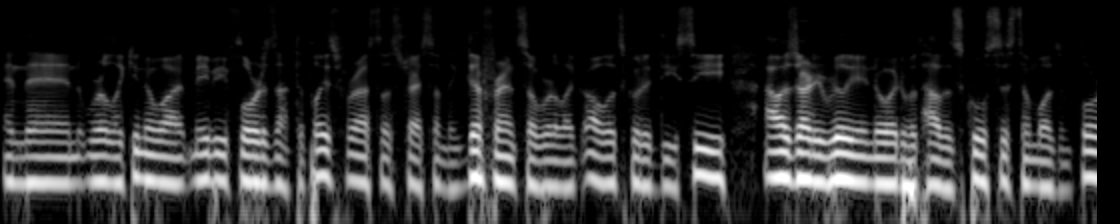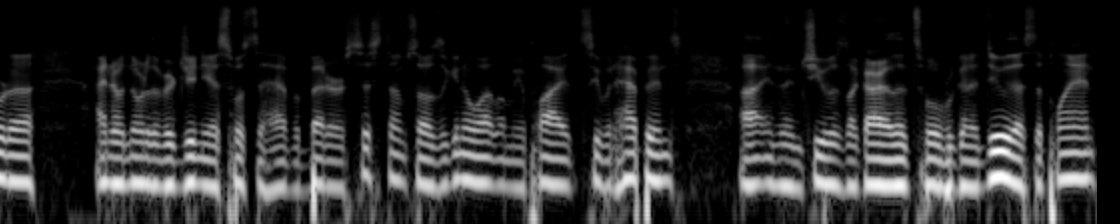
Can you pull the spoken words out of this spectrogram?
And then we're like, you know what? Maybe Florida's not the place for us. Let's try something different. So we're like, oh, let's go to DC. I was already really annoyed with how the school system was in Florida. I know Northern Virginia is supposed to have a better system. So I was like, you know what? Let me apply it, see what happens. Uh, and then she was like, all right, that's what we're going to do. That's the plan.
